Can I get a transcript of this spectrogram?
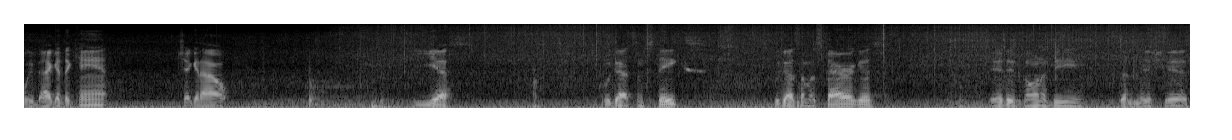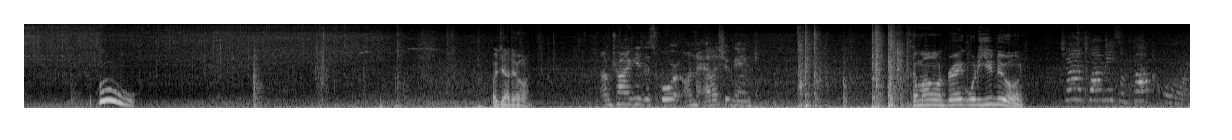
We back at the camp. Check it out. Yes. We got some steaks. We got some asparagus. It is gonna be delicious. Woo! What y'all doing? I'm trying to get the score on the LSU game. Come on, Drake. What are you doing? Trying to find me some popcorn.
